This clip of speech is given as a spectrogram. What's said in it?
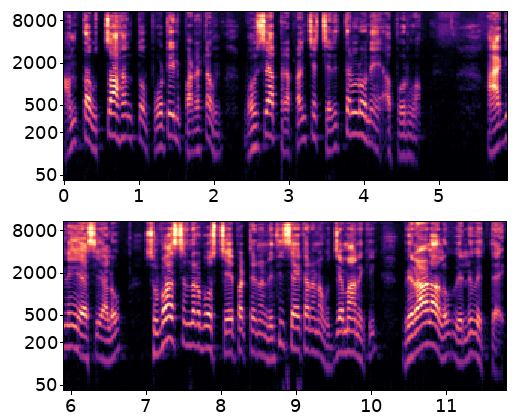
అంత ఉత్సాహంతో పోటీలు పడటం బహుశా ప్రపంచ చరిత్రలోనే అపూర్వం. ఆగ్నేయాసియాలో సుభాష్ చంద్రబోస్ చేపట్టిన నిధి సేకరణ ఉద్యమానికి విరాళాలు వెల్లువెత్తాయి.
